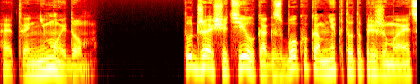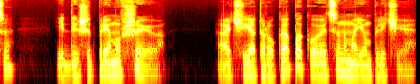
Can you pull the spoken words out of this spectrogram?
Это не мой дом. Тут же ощутил, как сбоку ко мне кто-то прижимается и дышит прямо в шею, а чья-то рука покоится на моем плече.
